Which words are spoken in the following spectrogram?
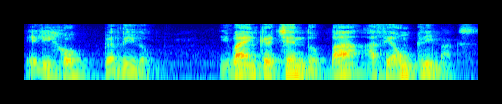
el hijo perdido. Y va encreciendo, va hacia un clímax.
